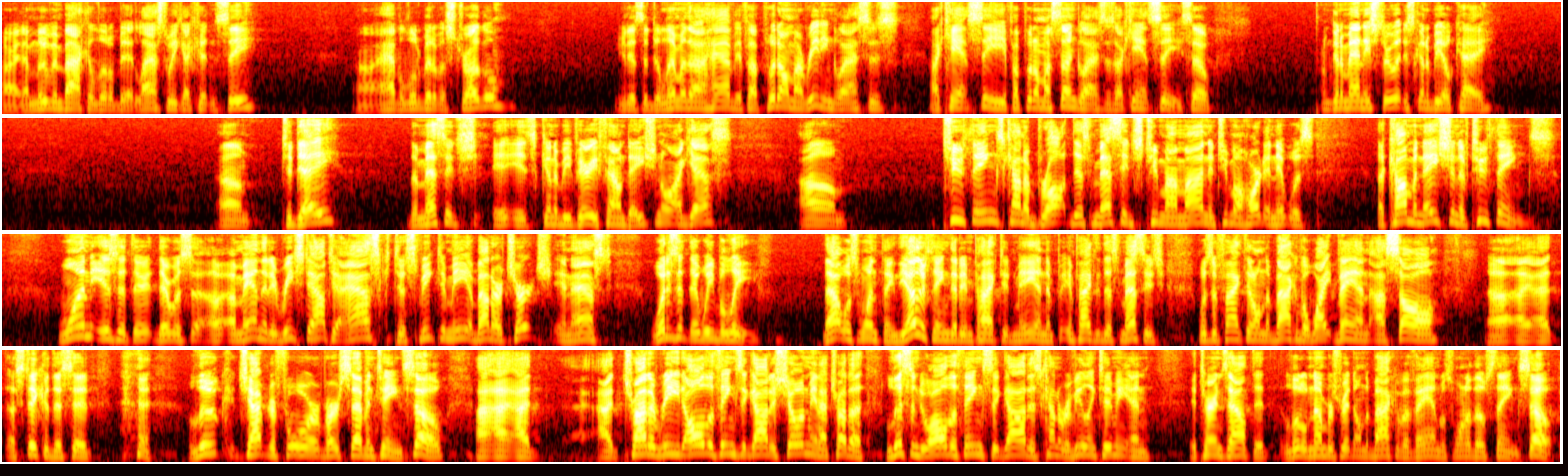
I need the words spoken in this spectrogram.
All right, I'm moving back a little bit. Last week I couldn't see. Uh, I have a little bit of a struggle. It is a dilemma that I have. If I put on my reading glasses, I can't see. If I put on my sunglasses, I can't see. So I'm going to manage through it. It's going to be okay. Um, today, the message is going to be very foundational, I guess. Um, two things kind of brought this message to my mind and to my heart, and it was a combination of two things. One is that there, there was a, a man that had reached out to ask to speak to me about our church and asked, What is it that we believe? That was one thing. The other thing that impacted me and impacted this message was the fact that on the back of a white van, I saw uh, a, a, sticker that said, Luke chapter 4, verse 17. So I, I, I try to read all the things that God is showing me, and I try to listen to all the things that God is kind of revealing to me. And it turns out that little numbers written on the back of a van was one of those things. So,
